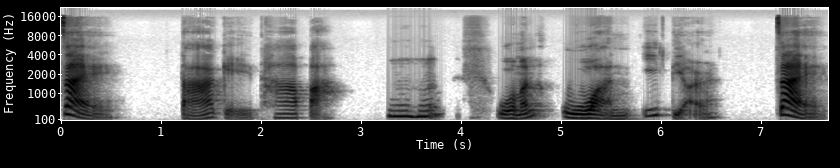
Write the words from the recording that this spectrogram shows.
zai, ta, ge, ta, ba. Woman, wan dier, 再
